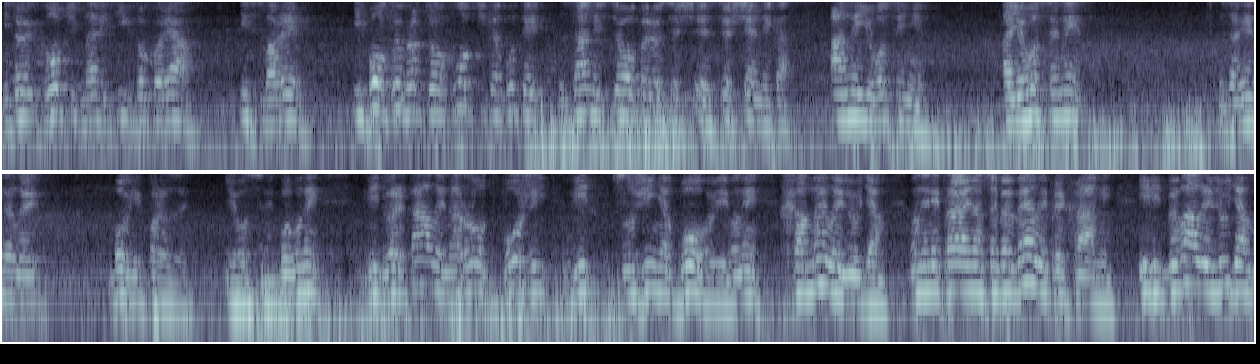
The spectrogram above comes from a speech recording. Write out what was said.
І той хлопчик навіть їх докоряв і сварив. І Бог вибрав цього хлопчика бути замість цього священника, а не його синів. А його сини загинули, Бог їх поразив, його сини. Бо вони відвертали народ Божий від служіння Богові. Вони хамили людям, вони неправильно себе вели при храмі і відбивали людям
